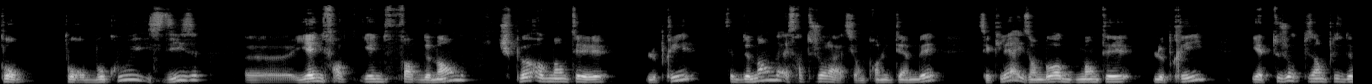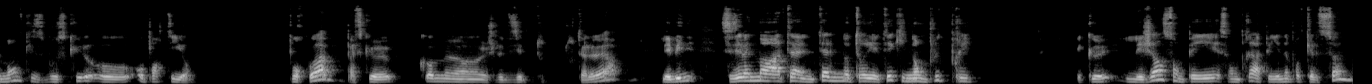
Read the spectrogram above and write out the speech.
pour, pour beaucoup, ils se disent, euh, il, y a une forte, y a une forte demande, je peux augmenter le prix, cette demande, elle sera toujours là. Si on prend l'UTMB, c'est clair, ils ont beau augmenter le prix, il y a toujours de plus en plus de monde qui se bouscule au, au portillon. Pourquoi? Parce que, comme je le disais tout, tout à l'heure, ces événements atteignent une telle notoriété qu'ils n'ont plus de prix. Et que les gens sont, payés, sont prêts à payer n'importe quelle somme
